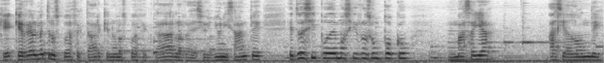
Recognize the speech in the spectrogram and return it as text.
qué, realmente nos puede afectar, qué no nos puede afectar, la radiación ionizante, entonces sí podemos irnos un poco más allá, hacia dónde,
